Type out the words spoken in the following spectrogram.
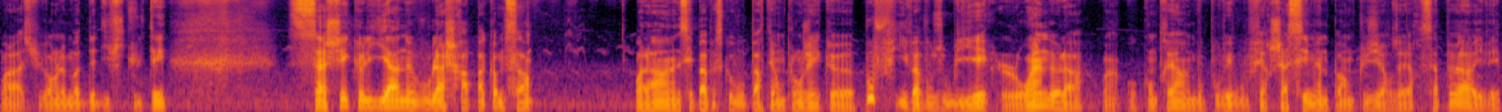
Voilà, suivant le mode de difficulté. Sachez que l'IA ne vous lâchera pas comme ça. Voilà, hein, c'est pas parce que vous partez en plongée que pouf, il va vous oublier, loin de là. Au contraire, hein, vous pouvez vous faire chasser même pendant plusieurs heures, ça peut arriver.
